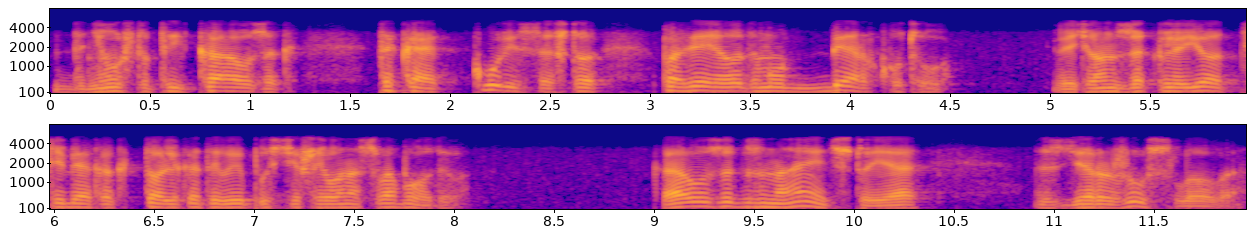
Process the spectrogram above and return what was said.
Да неужто ты, Каузак, такая курица, что поверил этому Беркуту? Ведь он заклюет тебя, как только ты выпустишь его на свободу». «Каузак знает, что я сдержу слово»,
